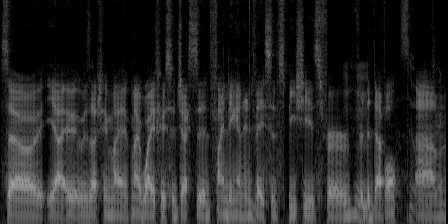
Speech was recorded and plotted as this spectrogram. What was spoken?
so yeah, it, it, was actually my, my wife who suggested finding an invasive species for, mm-hmm. for the devil. So, um,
